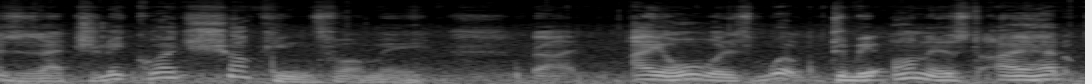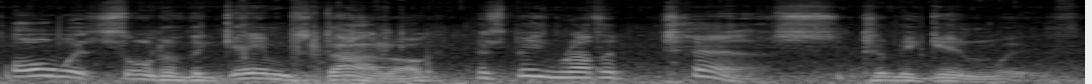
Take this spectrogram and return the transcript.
This is actually quite shocking for me. I, I always, well, to be honest, I had always thought of the game's dialogue as being rather terse to begin with.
